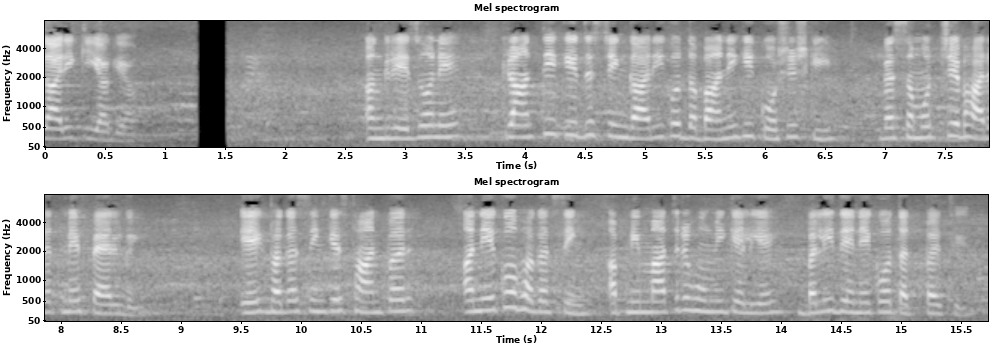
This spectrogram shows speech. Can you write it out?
जारी किया गया। अंग्रेज़ों ने क्रांति की जिस चिंगारी को दबाने की कोशिश की, वह समुच्चे भारत में फैल गई। एक भगत सिंह के स्थान पर अनेकों भगत सिंह अपनी मातृभूमि के लिए बलि देने को तत्पर थे।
